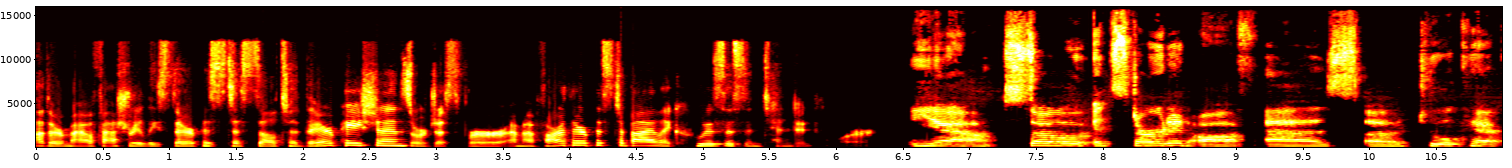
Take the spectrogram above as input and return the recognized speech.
other myofascial release therapists to sell to their patients, or just for MFR therapists to buy? Like, who is this intended for? Yeah. So it started off as a toolkit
